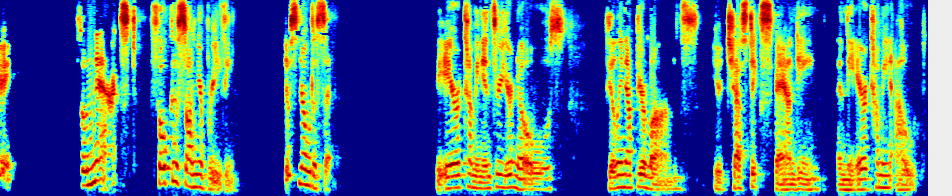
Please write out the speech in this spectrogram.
Okay. So next, focus on your breathing. Just notice it. The air coming in through your nose, filling up your lungs, your chest expanding, and the air coming out.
